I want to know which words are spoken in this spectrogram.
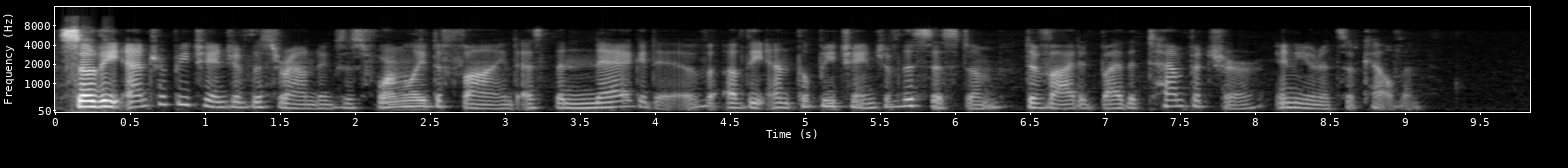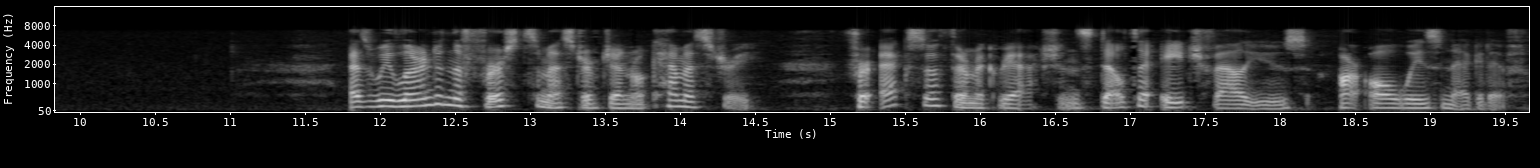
So the entropy change of the surroundings is formally defined as the negative of the enthalpy change of the system divided by the temperature in units of Kelvin. As we learned in the first semester of general chemistry, for exothermic reactions, delta H values are always negative.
